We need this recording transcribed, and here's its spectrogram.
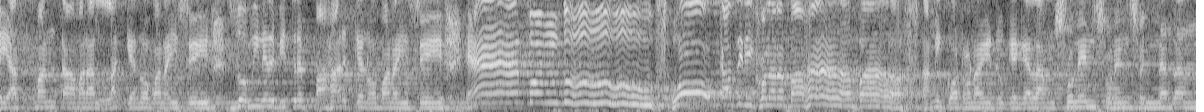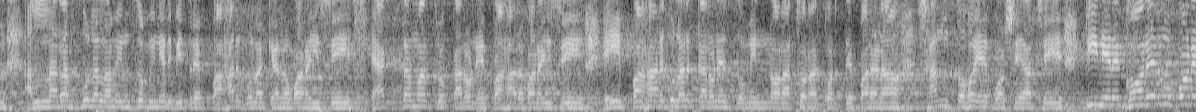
এই আসমানটা আমার আল্লাহ কেন বানাইছে? জমিনের ভিতরে পাহাড় কেন বানাইছে? এ বন্ধু, ও কাজেরি খোলার বাবা আমি ঘটনায় ঢুকে গেলাম। শোনেন শোনেন সন্না যান। আল্লাহ রাব্বুল আলামিন জমিনের ভিতরে পাহাড়গুলা কেন বানাইছে? একটা মাত্র কারণে পাহাড় বানাইছে। এই পাহাড়গুলার কারণে জমিন নড়াচড়া করতে পারে না। শান্ত হয়ে বসে আছে। টিনের ঘরের উপরে,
